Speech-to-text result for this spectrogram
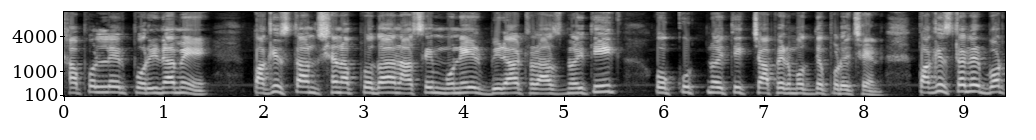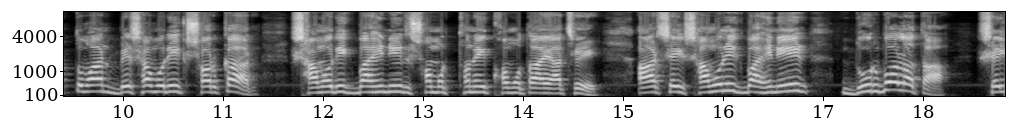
সাফল্যের পরিণামে পাকিস্তান সেনাপ্রধান আসিম মুনির বিরাট রাজনৈতিক ও কূটনৈতিক চাপের মধ্যে পড়েছেন। পাকিস্তানের বর্তমান বেসামরিক সরকার সামরিক বাহিনীর সমর্থনে ক্ষমতায় আছে, আর সেই সামরিক বাহিনীর দুর্বলতা সেই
